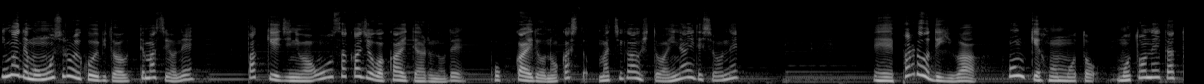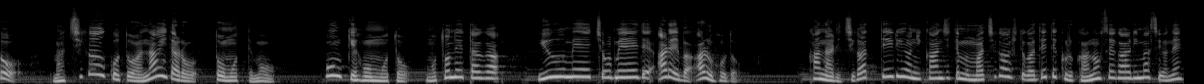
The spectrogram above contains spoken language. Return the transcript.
今でも面白い恋人は売ってますよね。パッケージには大阪城が書いてあるので北海道のお菓子と間違う人はいないでしょうね、えーパロディは本家本元元ネタと間違うことはないだろうと思っても本家本元元ネタが有名著名であればあるほどかなり違っているように感じても間違う人が出てくる可能性がありますよね。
